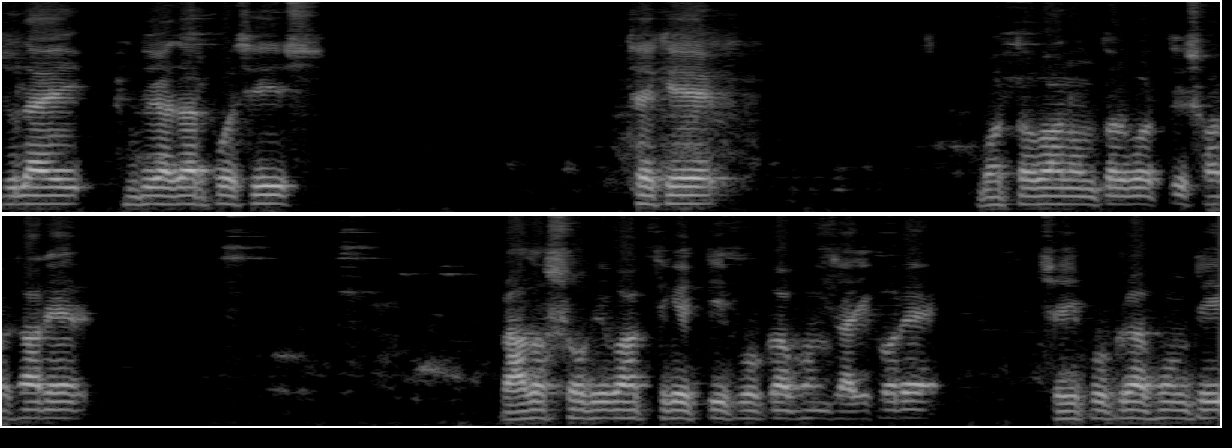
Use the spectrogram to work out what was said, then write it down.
জুলাই দুই হাজার পঁচিশ থেকে বর্তমান অন্তর্বর্তী সরকারের রাজস্ব বিভাগ থেকে একটি প্রজ্ঞাপন জারি করে। সেই প্রজ্ঞাপনটি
